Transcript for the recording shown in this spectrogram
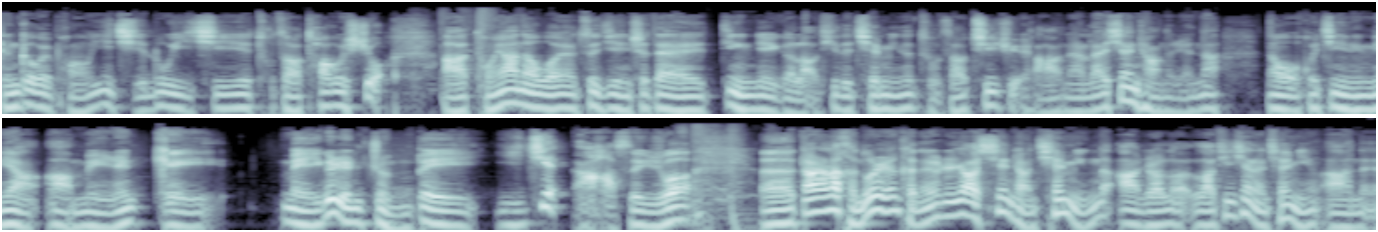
跟各位朋友一起录一期吐槽 talk show 啊。同样呢，我也最近是在订那个老 T 的签名的吐槽 T 恤啊。那来现场的人呢，那我会尽量啊，每人给。每个人准备一件啊，所以说，呃，当然了，很多人可能是要现场签名的啊，找老老 T 现场签名啊。那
